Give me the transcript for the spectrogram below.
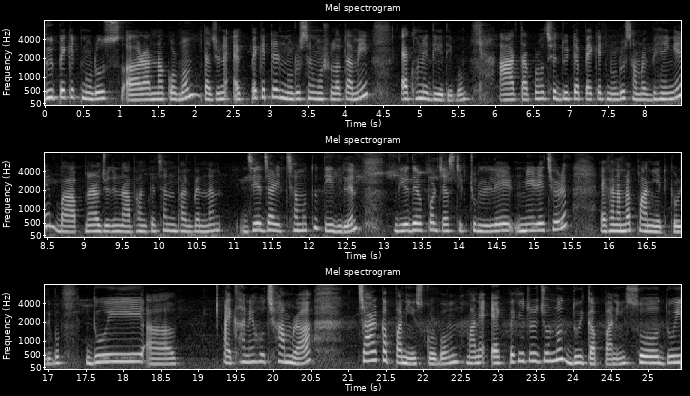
দুই প্যাকেট নুডলস রান্না করব, তার জন্য এক প্যাকেটের নুডলসের মশলাটা আমি এখনই দিয়ে দিব। আর তারপর হচ্ছে দুইটা প্যাকেট নুডলস আমরা ভেঙে বা আপনারা যদি না ভাঙতে চান, ভাঙবেন না। যে যার ইচ্ছা মতো দিয়ে দিলেন। দিয়ে দেওয়ার পর জাস্ট একটু নেড়ে চেড়ে এখানে আমরা পানি এড করে দেবো। দুই এখানে হচ্ছে আমরা চার কাপ পানি ইউজ করব। মানে এক প্যাকেটের জন্য দুই কাপ পানি। সো দুই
